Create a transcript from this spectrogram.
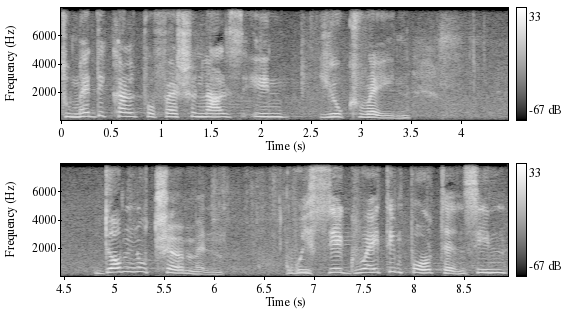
to medical professionals in Ukraine. Domnul Chairman, we see great importance in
